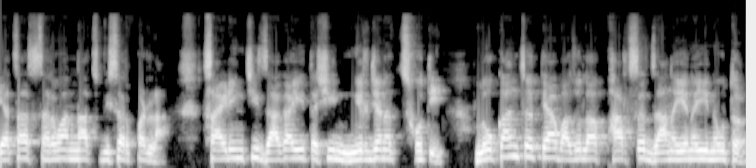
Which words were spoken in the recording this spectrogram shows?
याचा सर्वांनाच विसर पडला. सायडिंगची जागाही तशी निर्जनच होती. लोकांचं त्या बाजूला फारसं जाणं येणंही नव्हतं.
